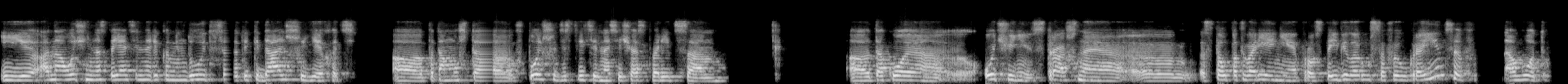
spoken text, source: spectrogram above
и она очень настоятельно рекомендует все-таки дальше ехать, э, потому что в Польше действительно сейчас творится такое э, очень страшное э, столпотворение просто и белорусов, и украинцев. Вот.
